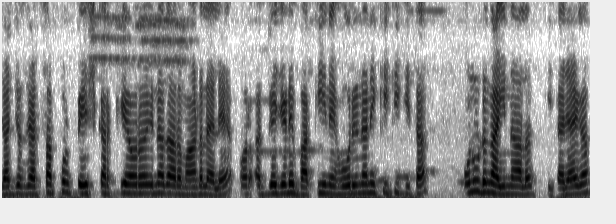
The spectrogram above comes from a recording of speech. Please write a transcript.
ਜੱਜ ਜੱਜ ਸਭ ਕੋਲ ਪੇਸ਼ ਕਰਕੇ ਔਰ ਇਹਨਾਂ ਦਾ ਰਿਮਾਂਡ ਲੈ ਲਿਆ। ਔਰ ਅੱਗੇ ਜਿਹੜੇ ਬਾਕੀ ਨੇ, ਹੋਰ ਇਹਨਾਂ ਨੇ ਕੀ ਕੀ ਕੀਤਾ, ਉਹਨੂੰ ਡੰਗਾਈ ਨਾਲ ਕੀਤਾ ਜਾਏਗਾ।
